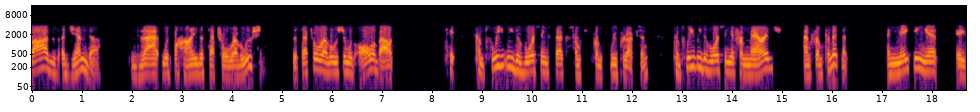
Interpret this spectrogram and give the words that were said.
Sade's agenda that was behind the sexual revolution. The sexual revolution was all about completely divorcing sex from, from reproduction, completely divorcing it from marriage and from commitment, and making it a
